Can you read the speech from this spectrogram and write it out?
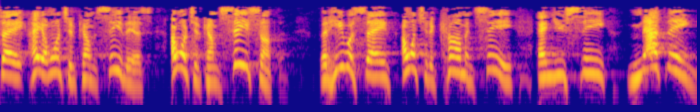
say, hey, I want you to come and see this, I want you to come see something. But he was saying, I want you to come and see, and you see nothing.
